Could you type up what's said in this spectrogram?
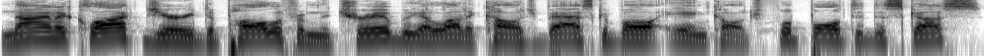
9 o'clock, Jerry DiPaola from the Trib. We got a lot of college basketball and college football to discuss.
